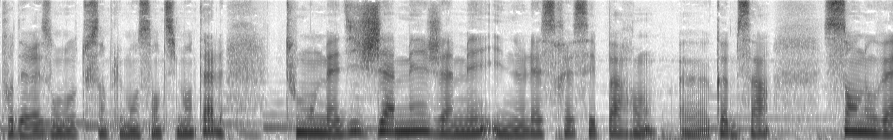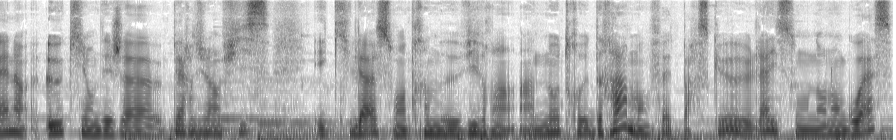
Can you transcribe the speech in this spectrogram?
pour des raisons tout simplement sentimentales, tout le monde m'a dit jamais, jamais il ne laisserait ses parents euh, comme ça, sans nouvelles. Eux qui ont déjà perdu un fils et qui là sont en train de vivre un, autre drame en fait, parce que là ils sont dans l'angoisse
